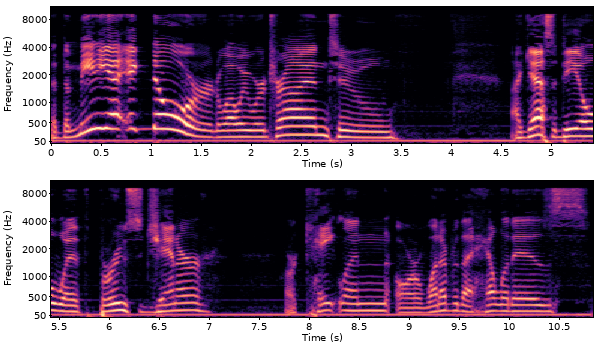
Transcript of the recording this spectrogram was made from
that the media ignored while we were trying to, I guess, deal with Bruce Jenner or Caitlyn or whatever the hell it is,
